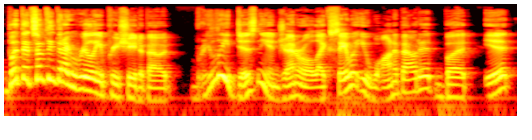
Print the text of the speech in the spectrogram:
but that's something that I really appreciate about really Disney in general. Like say what you want about it, but it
